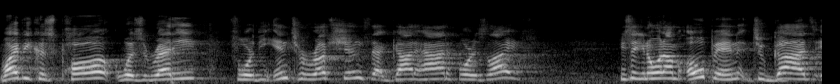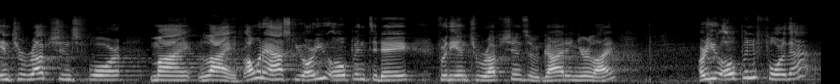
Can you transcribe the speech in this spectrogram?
Why? Because Paul was ready for the interruptions that God had for his life. He said, You know what? I'm open to God's interruptions for my life. I want to ask you, are you open today for the interruptions of God in your life? Are you open for that?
